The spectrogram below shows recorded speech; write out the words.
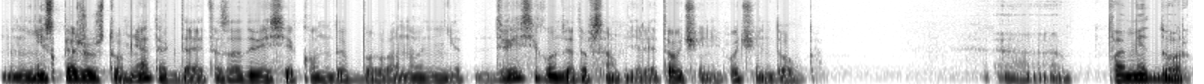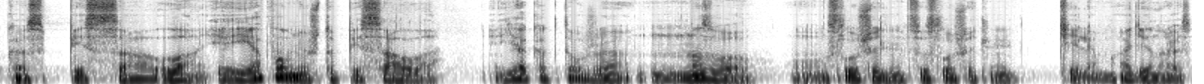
Не скажу, что у меня тогда это за 2 секунды было, но нет. 2 секунды это в самом деле, это очень, очень долго. Э, помидорка списала. Я, я помню, что писала. Я как-то уже назвал слушательницу, слушатель телем один раз.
